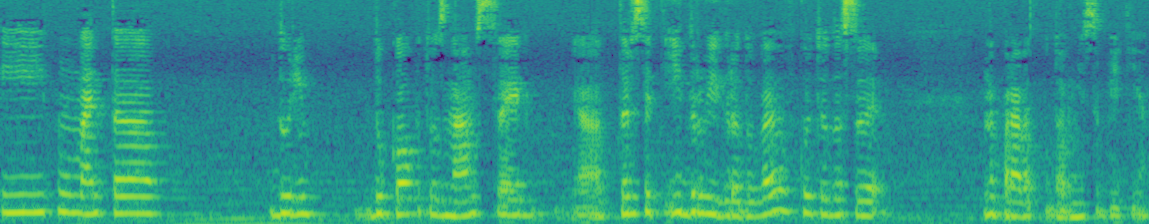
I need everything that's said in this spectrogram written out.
и в момента дори доколкото знам се а, търсят и други градове, в които да се направят подобни събития.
